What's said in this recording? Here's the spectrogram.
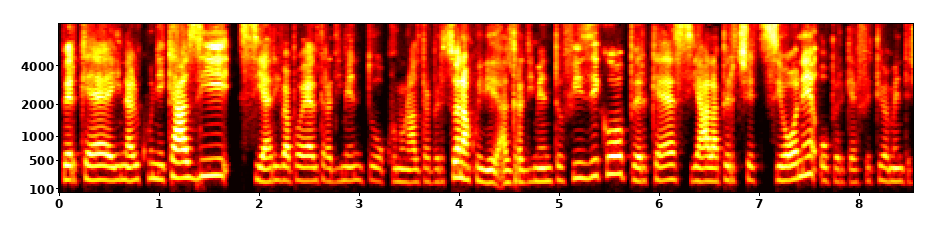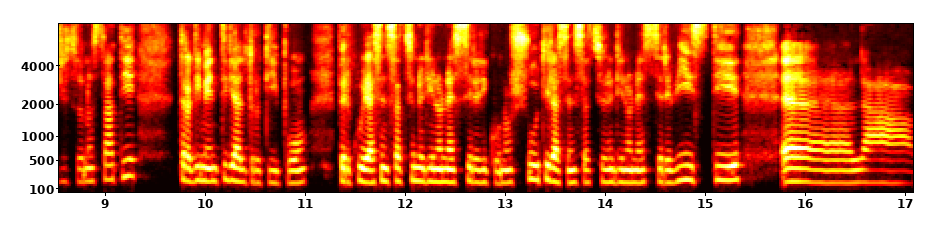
Perché in alcuni casi si arriva poi al tradimento con un'altra persona, quindi al tradimento fisico, perché si ha la percezione o perché effettivamente ci sono stati tradimenti di altro tipo, per cui la sensazione di non essere riconosciuti, la sensazione di non essere visti, eh, la,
